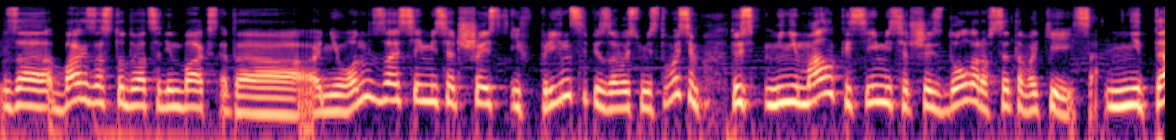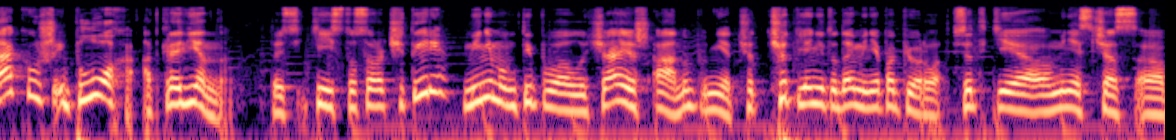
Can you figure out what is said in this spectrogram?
за бак за 121 бакс, это неон за 76 и в принципе за 88. То есть минималка 76 долларов с этого кейса. Не так уж и плохо, откровенно. То есть кейс 144, минимум ты получаешь... А, ну нет, что-то я не туда меня поперло. Все-таки у меня сейчас э,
